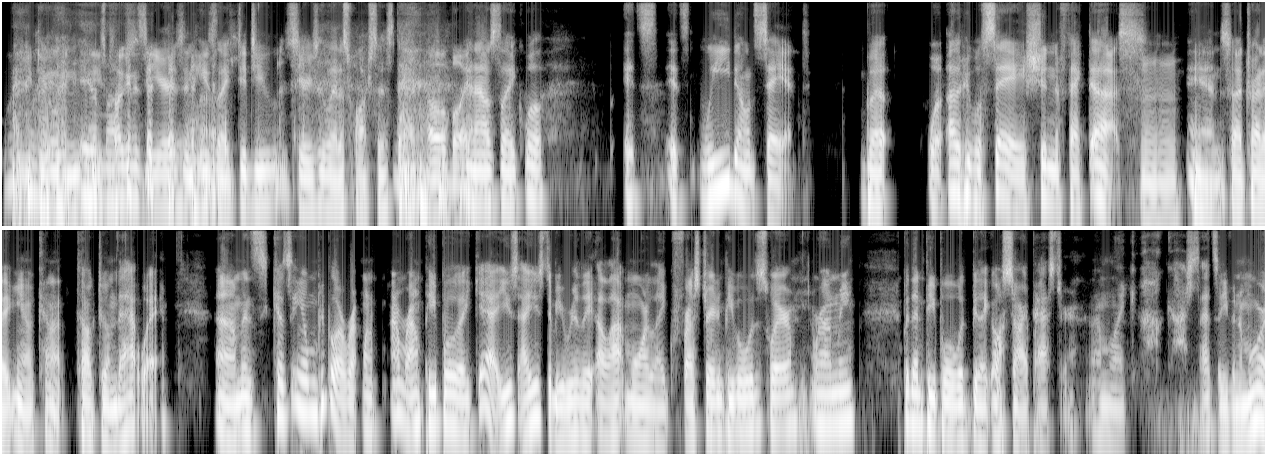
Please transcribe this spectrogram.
what are you doing? He's plugging his ears, and he's like, Did you seriously let us watch this, Dad? Oh boy. And I was like, well, it's it's we don't say it, but what other people say shouldn't affect us. Mhm. And so I try to you know kind of talk to him that way. Um, and because you know when people are ar- when I'm around people, like yeah, I used I used to be really a lot more like frustrated. People would swear around me, but then people would be like, "Oh, sorry, Pastor." And I'm like, "Oh gosh, that's even more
